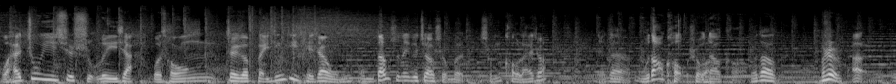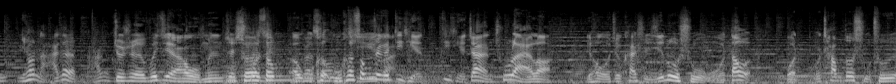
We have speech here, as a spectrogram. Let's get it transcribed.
我还注意去数了一下，我从这个北京地铁站，我们我们当时那个叫什么什么口来着？那个五道口是吧？五道口五道不是啊你你说哪个哪个？就是 VGR，我们这五棵松呃五棵五棵松这个地铁地铁站出来了以后，我就开始一路数，我到我我差不多数出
